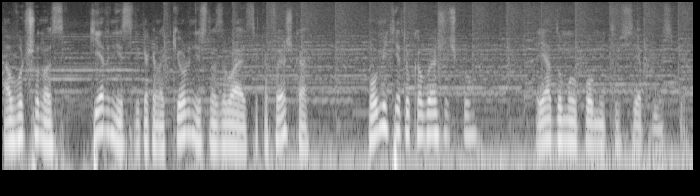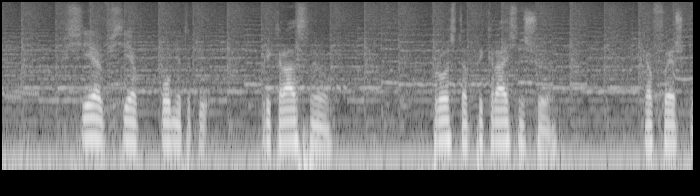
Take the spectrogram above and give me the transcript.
А вот что у нас, Кернис, или как она, Кернис называется, кафешка. Помните эту кафешечку? Я думаю, помните все, в принципе. Все, все помнят эту прекрасную, просто прекраснейшую кафешку.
